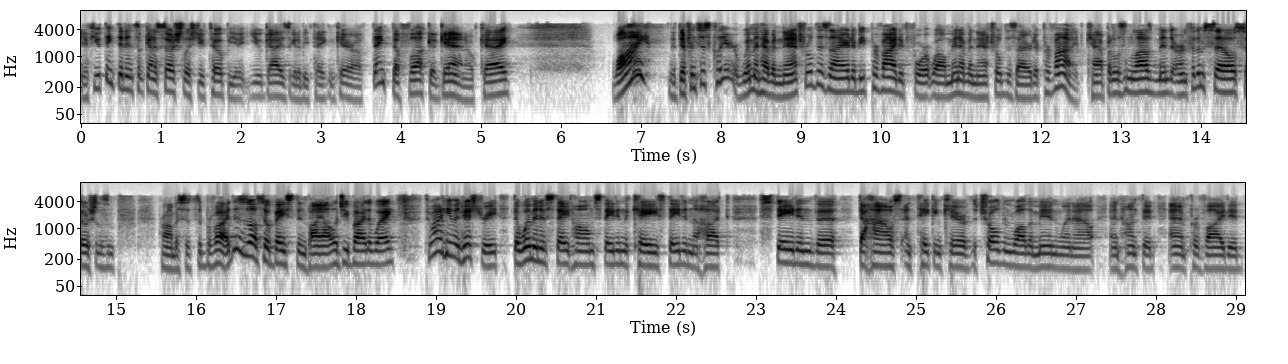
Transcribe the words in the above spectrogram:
And if you think that in some kind of socialist utopia, you guys are going to be taken care of, think the fuck again, okay? Why? The difference is clear. Women have a natural desire to be provided for, while men have a natural desire to provide. Capitalism allows men to earn for themselves. Socialism promises to provide. This is also based in biology, by the way. Throughout human history, the women have stayed home, stayed in the cave, stayed in the hut, stayed in the, the house, and taken care of the children while the men went out and hunted and provided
